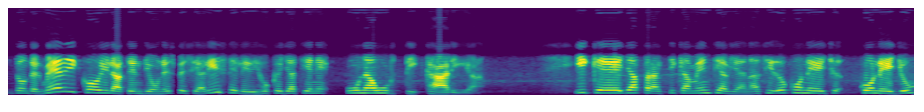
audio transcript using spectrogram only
donde el médico y la atendió un especialista y le dijo que ella tiene una urticaria y que ella prácticamente había nacido con con ello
